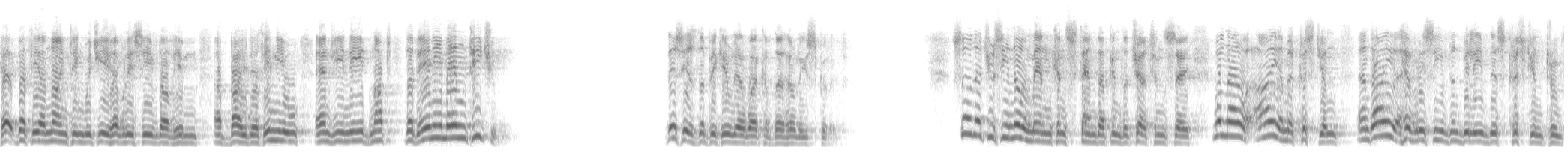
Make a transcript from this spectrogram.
but the anointing which ye have received of him abideth in you, and ye need not that any man teach you. This is the peculiar work of the Holy Spirit. So that you see, no man can stand up in the church and say, Well, now, I am a Christian, and I have received and believed this Christian truth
